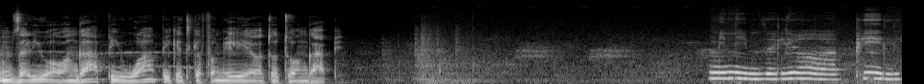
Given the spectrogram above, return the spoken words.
Mzaliwa wangapi, wapi, katika familia ya watoto wangapi? Mi ni mzaliwa wa pili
